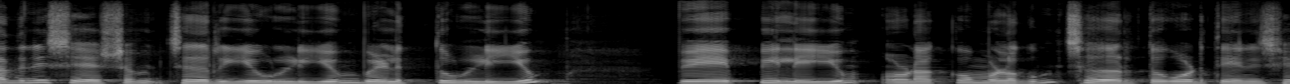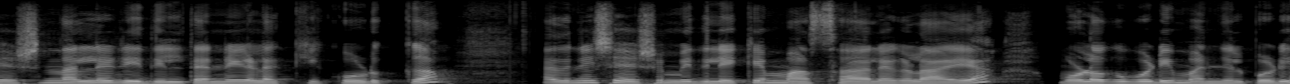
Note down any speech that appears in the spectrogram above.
അതിനുശേഷം ചെറിയ ഉള്ളിയും വെളുത്തുള്ളിയും വേപ്പിലയും ഉണക്കമുളകും ചേർത്ത് കൊടുത്തതിന് ശേഷം നല്ല രീതിയിൽ തന്നെ ഇളക്കി കൊടുക്കുക. അതിനുശേഷം ഇതിലേക്ക് മസാലകളായ മുളക് പൊടി മഞ്ഞൾപ്പൊടി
